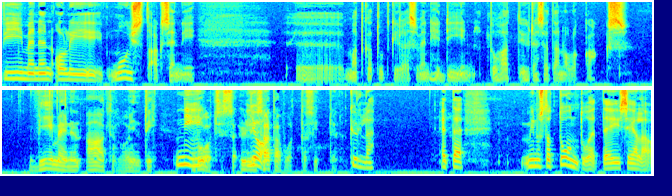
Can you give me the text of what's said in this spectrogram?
Viimeinen oli muistaakseni matkatutkija Sven Hedin 1902. Viimeinen aatelointi Niin. Ruotsissa yli Joo. sata vuotta sitten. Kyllä. Että minusta tuntuu, että ei siellä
